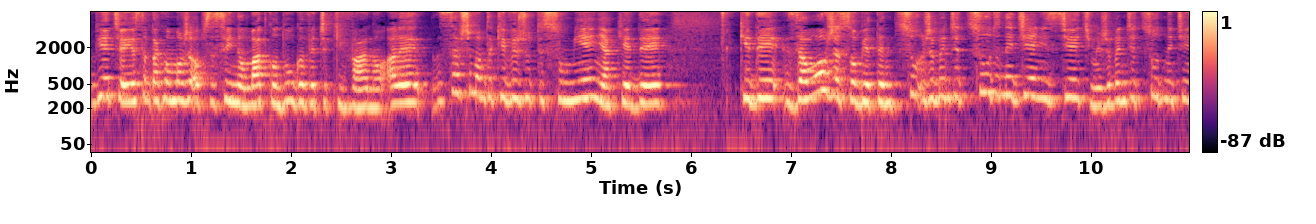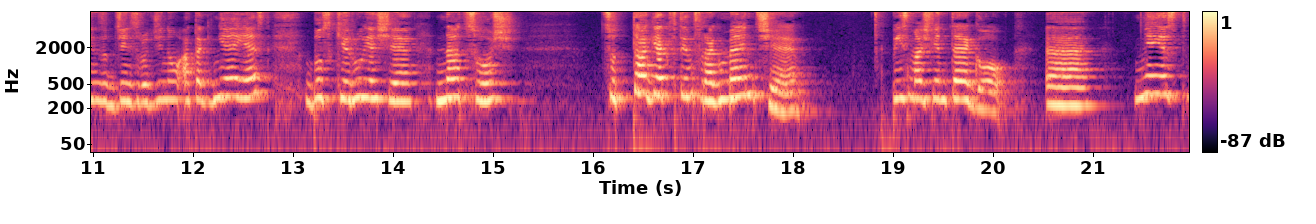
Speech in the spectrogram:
wiecie, jestem taką może obsesyjną matką, długo wyczekiwaną, ale zawsze mam takie wyrzuty sumienia, kiedy kiedy założę sobie ten, że będzie cudny dzień z dziećmi, że będzie cudny dzień, z- rodziną, a tak nie jest, bo skieruję się na coś, co tak jak w tym fragmencie Pisma Świętego e, nie jest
